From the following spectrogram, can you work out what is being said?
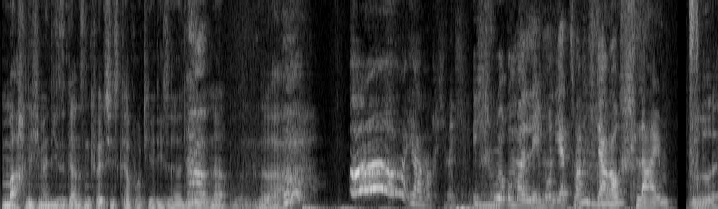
mach nicht mehr diese ganzen Quetschis kaputt hier, diese, diese, ne? Ah, Ja, mach ich nicht. Ich Ja. schwöre mein Leben. Und jetzt mache ich daraus Schleim. Bäh.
